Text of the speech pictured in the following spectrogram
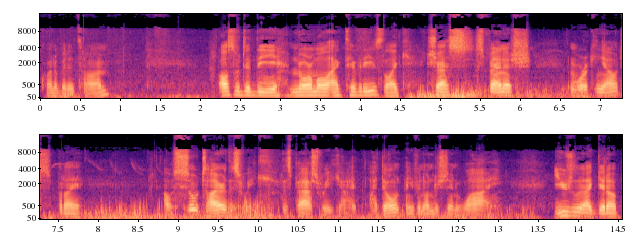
quite a bit of time. Also did the normal activities like chess, Spanish, and working out, but I I was so tired this week, this past week. I, I don't even understand why. Usually I get up,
